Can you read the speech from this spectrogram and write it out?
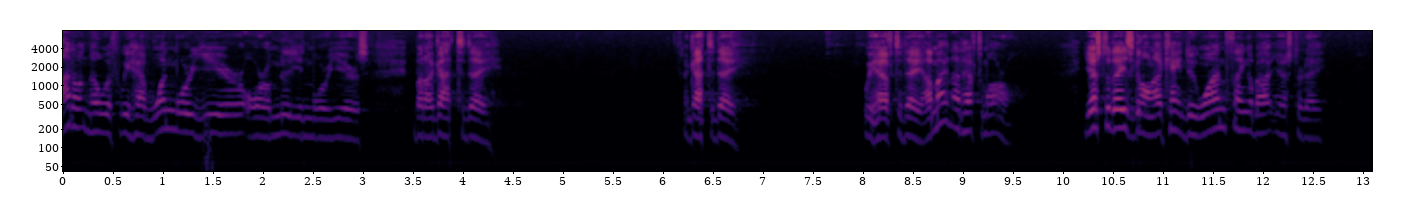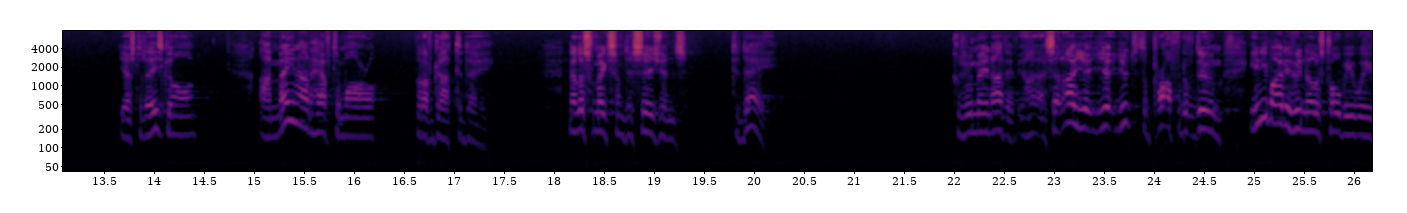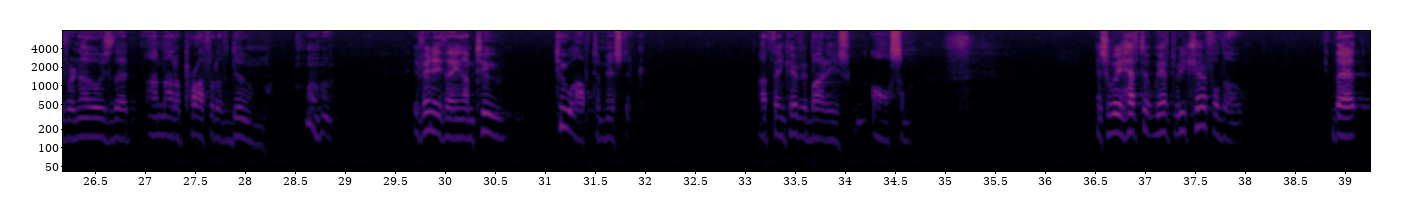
I don't know if we have one more year or a million more years, but I got today. I got today. We have today. I might not have tomorrow. Yesterday's gone. I can't do one thing about yesterday. Yesterday's gone. I may not have tomorrow, but I've got today. Now let's make some decisions today. Because we may not have. I said, oh, you're just a prophet of doom. Anybody who knows Toby Weaver knows that I'm not a prophet of doom. if anything, I'm too, too optimistic. I think everybody's awesome. And so we have to, we have to be careful, though, that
